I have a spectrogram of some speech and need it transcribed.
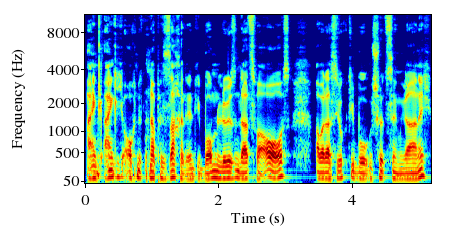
Eig eigentlich auch eine knappe Sache, denn die Bomben lösen da zwar aus, aber das juckt die Bogenschützin gar nicht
